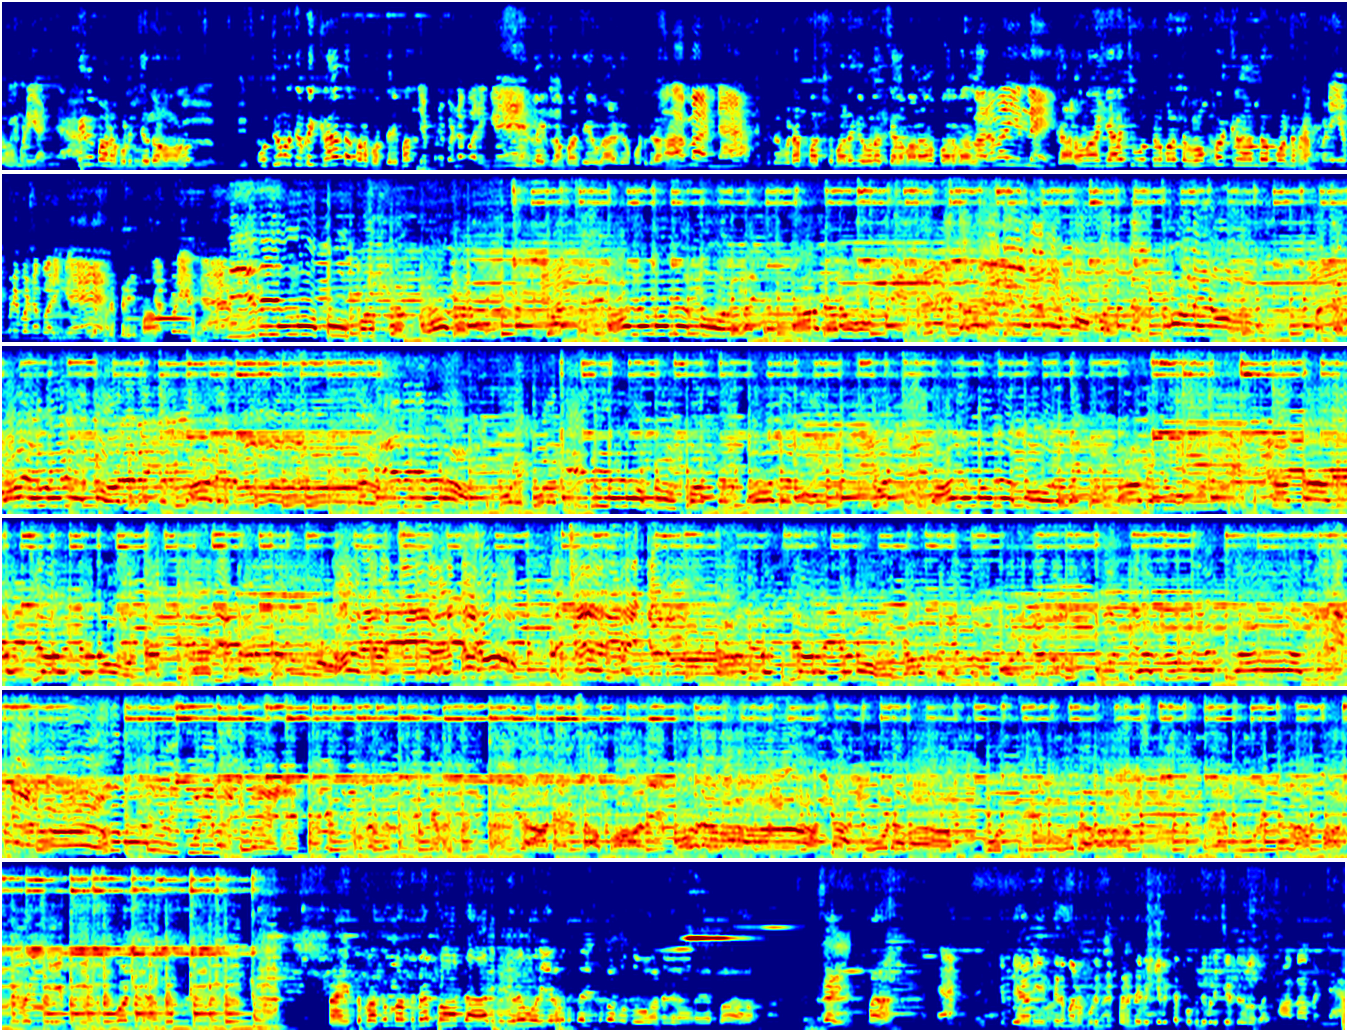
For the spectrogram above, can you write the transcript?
முடிச்சிருவோம்? திருமணம் முடிஞ்சதும் திருமணத்தை எப்படி கிராண்டா பண்ண போறோம் தெரியுமா? எப்படி பண்ண போறீங்க? ஸ்ட்ரீட் லைட் எல்லாம் பார்த்து எவ்வளவு அழகா போட்டுக்கிறாங்க. ஆமா அண்ணா இதை விட பத்து மடங்கு எவ்வளவு செலவானாலும் பரவாயில்ல. பரவாயில்லை. கடன் வாங்கியாச்சும் உன் திருமணத்தை ரொம்ப கிராண்டா பண்ணுவேன். அப்படி எப்படி பண்ண போறீங்க? எப்படி தெரியுமா? எப்படி அண்ணா வீதியெல்லாம் பூ பந்தல் போடணும். பச்சை வாழை மரம் தோரணங்கள் நான் இந்த பக்கம் மட்டுமே பாட்டு ஆடினுக்கிறேன். ஒரு இருபது பேர் இந்த பக்கம் வந்து உட்காந்துக்கிறாங்கப்பா சரிம்மா நீ திருமணம் முடிஞ்சு பிறந்து விட்டு விட்டு புகுந்து விடு சென்று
